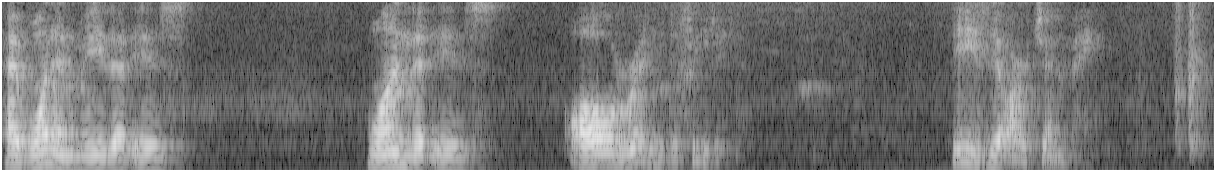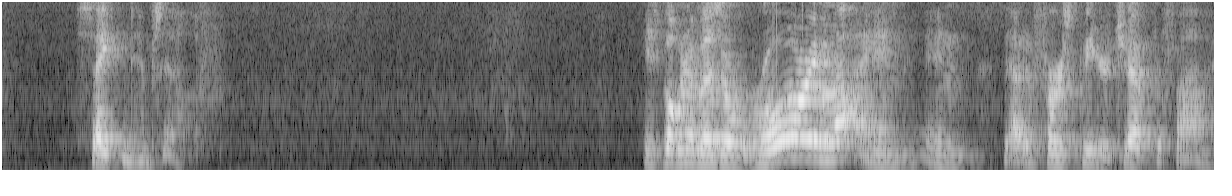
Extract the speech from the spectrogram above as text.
have one enemy that is one that is already defeated. He's the archenemy. Satan himself. He's spoken of as a roaring lion in that of 1 Peter chapter 5,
